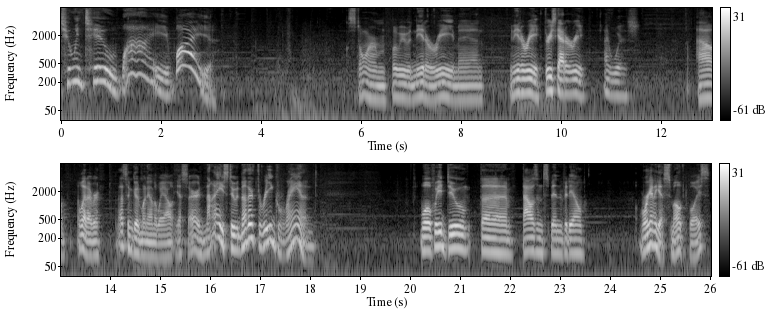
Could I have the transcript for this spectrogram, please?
Two and two. Why? Why? Storm. But we would need a re, man. We need a re. Three scatter re. I wish. Oh, whatever. That's some good money on the way out. Yes, sir. Nice, dude. Another three grand. Well, if we do the thousand spin video, we're going to get smoked, boys.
